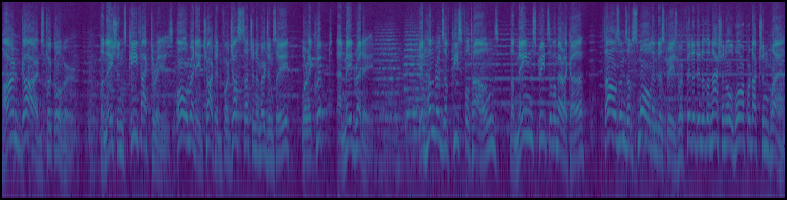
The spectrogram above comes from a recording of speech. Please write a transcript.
Armed guards took over. The nation's key factories, already charted for just such an emergency, were equipped and made ready. In hundreds of peaceful towns, the main streets of America, thousands of small industries were fitted into the National War Production Plan.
